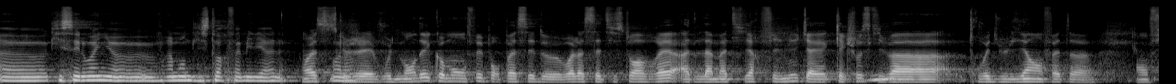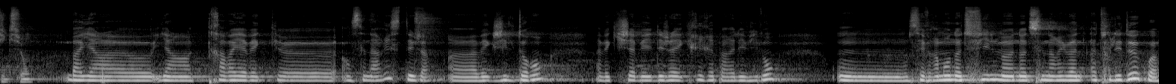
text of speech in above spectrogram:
euh, qui s'éloigne euh, vraiment de l'histoire familiale. Ouais, c'est ce que j'allais vous demander. Comment on fait pour passer de voilà cette histoire vraie à de la matière filmique, à quelque chose qui va trouver du lien en fait euh, en fiction? Bah, Il y, a, euh, il y a un travail avec un scénariste déjà, avec Gilles Torrent, avec qui j'avais déjà écrit Réparer les vivants. On- C'est vraiment notre film, notre scénario à, à tous les deux. Quoi.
